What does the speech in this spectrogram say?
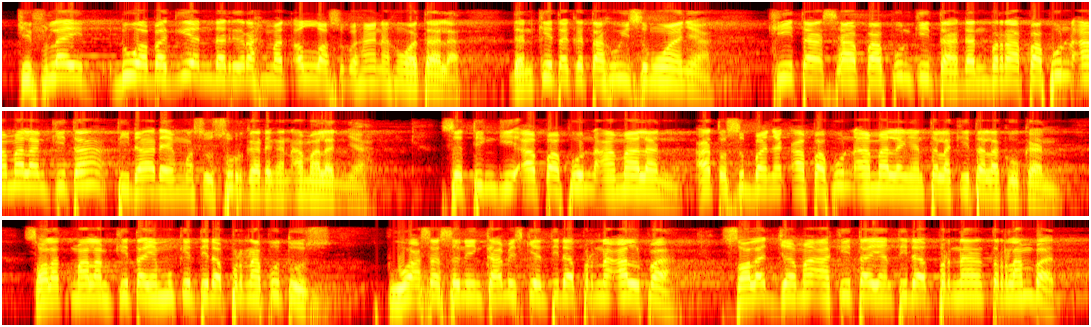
Kiflain dua bagian dari rahmat Allah Subhanahu wa taala. Dan kita ketahui semuanya kita siapapun kita dan berapapun amalan kita tidak ada yang masuk surga dengan amalannya setinggi apapun amalan atau sebanyak apapun amalan yang telah kita lakukan salat malam kita yang mungkin tidak pernah putus puasa Senin Kamis yang tidak pernah alpa salat jamaah kita yang tidak pernah terlambat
